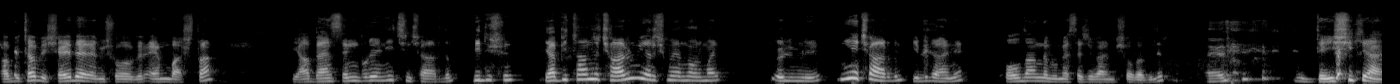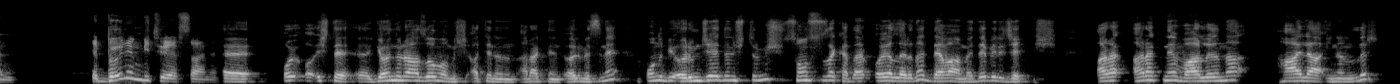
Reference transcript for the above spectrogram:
Tabii tabii şey de demiş olabilir en baştan. Ya ben seni buraya niçin çağırdım? Bir düşün. Ya bir tanrı çağırır mı yarışmaya normal ölümlüyü? Niye çağırdım? Gibi de hani Oldan da bu mesajı vermiş olabilir. Evet. Değişik yani. E böyle mi bitiyor efsane? Ee, o, o işte e, gönlü razı olmamış Athena'nın Arakne'nin ölmesine onu bir örümceğe dönüştürmüş. Sonsuza kadar oyalarına devam edebilecekmiş. Ara, Arakne varlığına hala inanılır.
